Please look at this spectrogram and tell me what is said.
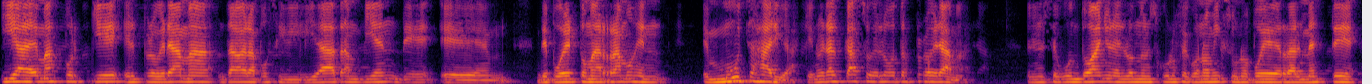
y además porque el programa daba la posibilidad también de, eh, de poder tomar ramos en, en, muchas áreas, que no era el caso de los otros programas. En el segundo año en el London School of Economics uno puede realmente,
